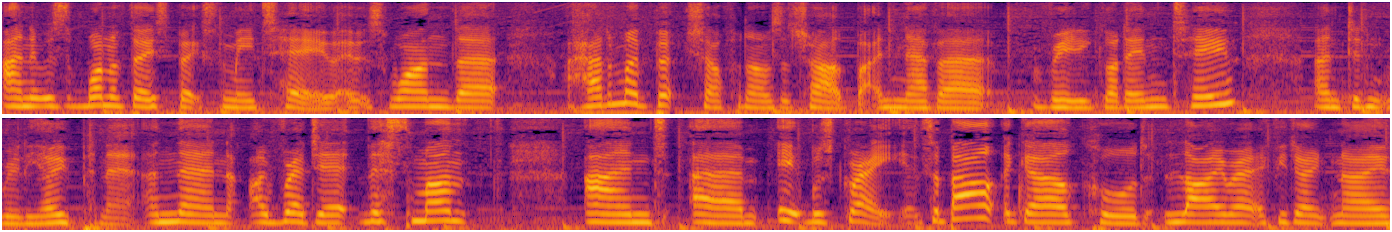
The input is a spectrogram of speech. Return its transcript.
And it was one of those books for me too. It was one that I had on my bookshelf when I was a child, but I never really got into and didn't really open it. And then I read it this month and um, it was great. It's about a girl called Lyra, if you don't know,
